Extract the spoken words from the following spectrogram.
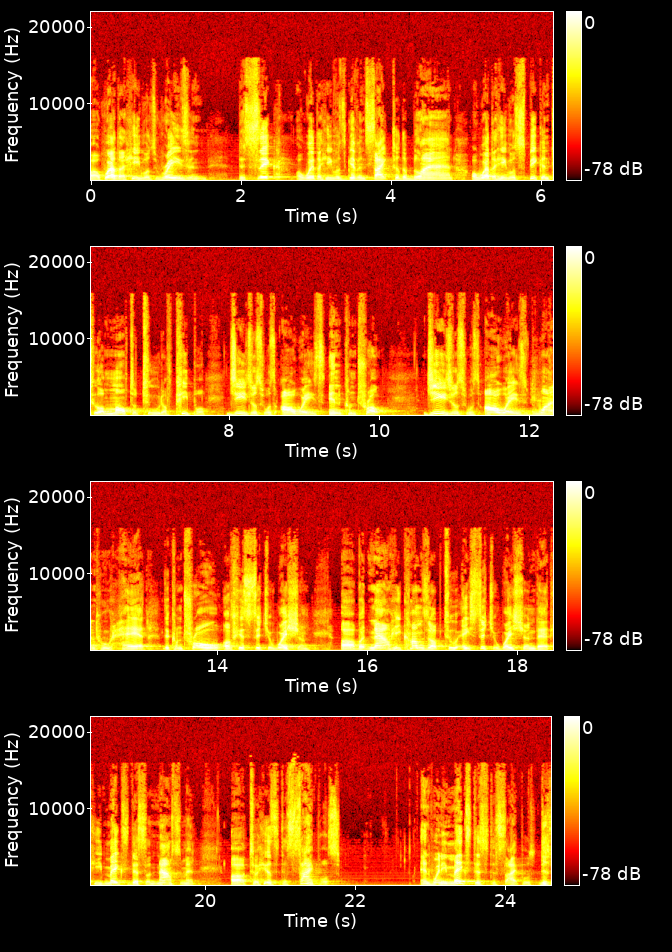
Uh, whether he was raising the sick, or whether he was giving sight to the blind, or whether he was speaking to a multitude of people, Jesus was always in control. Jesus was always one who had the control of his situation. Uh, but now he comes up to a situation that he makes this announcement uh, to his disciples. And when he makes this disciples, this,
